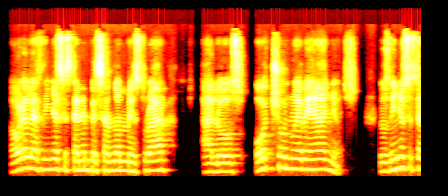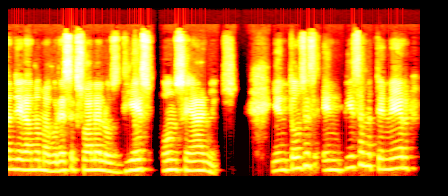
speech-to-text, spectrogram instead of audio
ahora las niñas están empezando a menstruar a los 8 o 9 años. Los niños están llegando a madurez sexual a los 10, 11 años. Y entonces empiezan a tener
